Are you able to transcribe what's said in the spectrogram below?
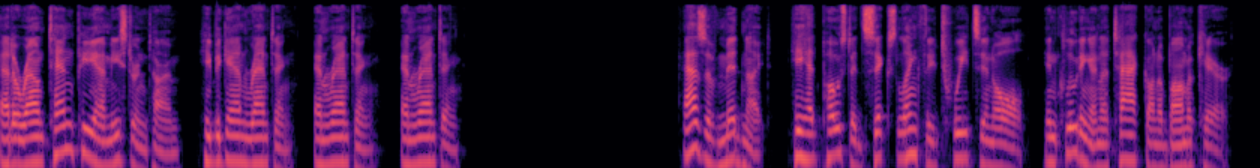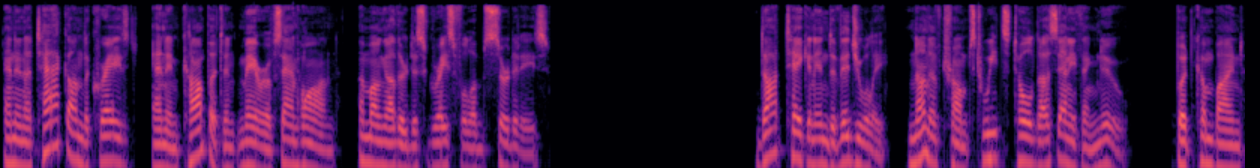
At around 10 p.m. Eastern Time, he began ranting and ranting and ranting. As of midnight, he had posted six lengthy tweets in all, including an attack on Obamacare and an attack on the crazed and incompetent mayor of San Juan, among other disgraceful absurdities. Taken individually, none of Trump's tweets told us anything new. But combined,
